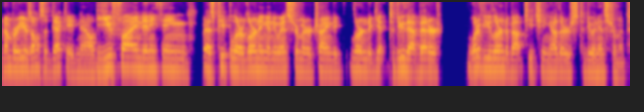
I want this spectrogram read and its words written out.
a number of years, almost a decade now, do you find anything as people are learning a new instrument or trying to learn to get to do that better? What have you learned about teaching others to do an instrument?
